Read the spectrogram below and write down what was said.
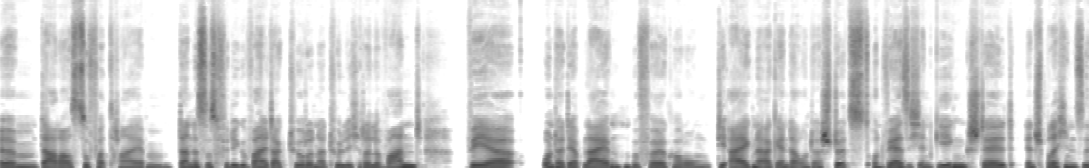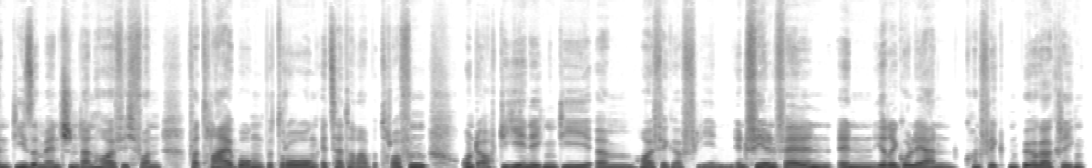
ähm, daraus zu vertreiben. Dann ist es für die Gewaltakteure natürlich relevant, wer unter der bleibenden Bevölkerung die eigene Agenda unterstützt und wer sich entgegenstellt. Entsprechend sind diese Menschen dann häufig von Vertreibung, Bedrohung etc. betroffen und auch diejenigen, die ähm, häufiger fliehen. In vielen Fällen in irregulären Konflikten, Bürgerkriegen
